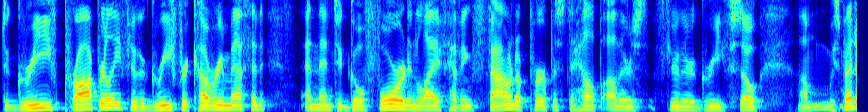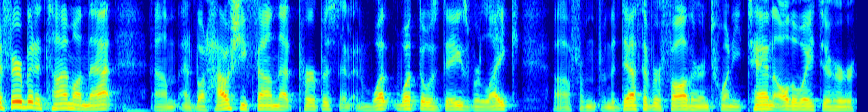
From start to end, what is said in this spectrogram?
to grieve properly through the grief recovery method, and then to go forward in life having found a purpose to help others through their grief. So um, we spent a fair bit of time on that um, and about how she found that purpose and, and what what those days were like uh, from from the death of her father in 2010 all the way to her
